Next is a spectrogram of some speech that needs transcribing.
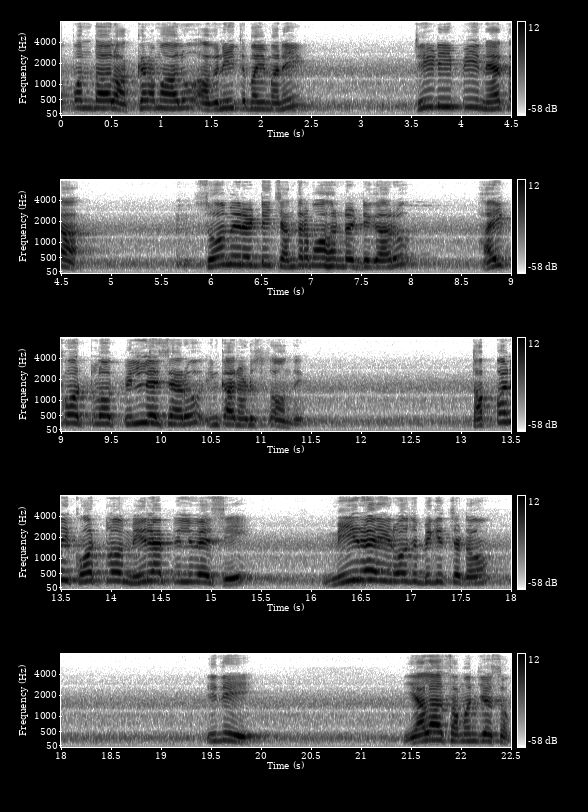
ఒప్పందాలు అక్రమాలు అవినీతిమయమని టీడీపీ నేత సోమిరెడ్డి చంద్రమోహన్ రెడ్డి గారు హైకోర్టులో పిల్లేశారు ఇంకా నడుస్తోంది. తప్పని కోర్టులో మీరే పిల్లివేసి మీరే ఈరోజు బిగించటం ఇది ఎలా సమంజసం?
